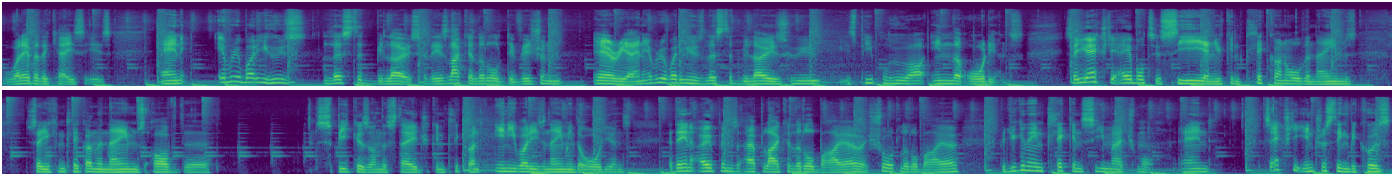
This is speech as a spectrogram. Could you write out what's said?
whatever the case is. And everybody who's listed below, so there's like a little division area, and everybody who's listed below is who is people who are in the audience. So you're actually able to see, and you can click on all the names. So you can click on the names of the speakers on the stage. You can click on anybody's name in the audience. It then opens up like a little bio, a short little bio, but you can then click and see much more. And it's actually interesting because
